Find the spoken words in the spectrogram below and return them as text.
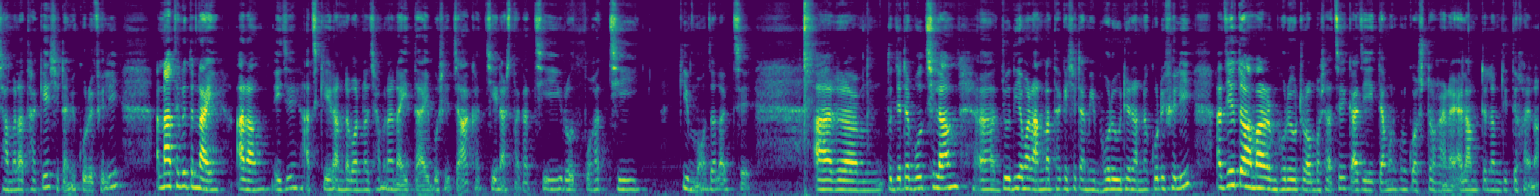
ঝামেলা থাকে সেটা আমি করে ফেলি। আর না থাকলে তো নাই, আরাম। এই যে আজকে রান্নাবান্না ঝামেলা নাই, তাই বসে চা খাচ্ছি, নাস্তা খাচ্ছি, রোদ পোহাচ্ছি, কি মজা লাগছে। আর তো যেটা বলছিলাম যদি আমার রান্না থাকে সেটা আমি ভোরে উঠে রান্না করে ফেলি। আর যেহেতু আমার ভোরে ওঠার অভ্যাস আছে, কাজেই তেমন কোনো কষ্ট হয় না অ্যালার্ম টেলার্ম দিতে হয় না।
